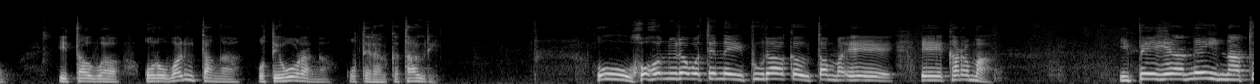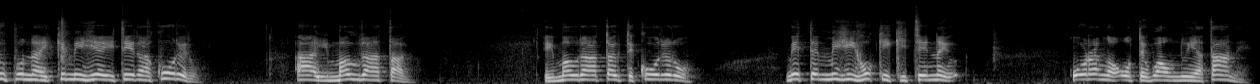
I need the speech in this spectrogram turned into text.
i taua orowarutanga o te oranga o Te Raukatauri. Ooh, hohonu rawa tenei purākau tama e e Karama. I pēhea nei nā tupuna i kimihia i tērā kōrero? Ā, i mau rātau. I mau rātau te kōrero me te mihi hoki ki tēnei oranga o te wao nui a Tāne.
